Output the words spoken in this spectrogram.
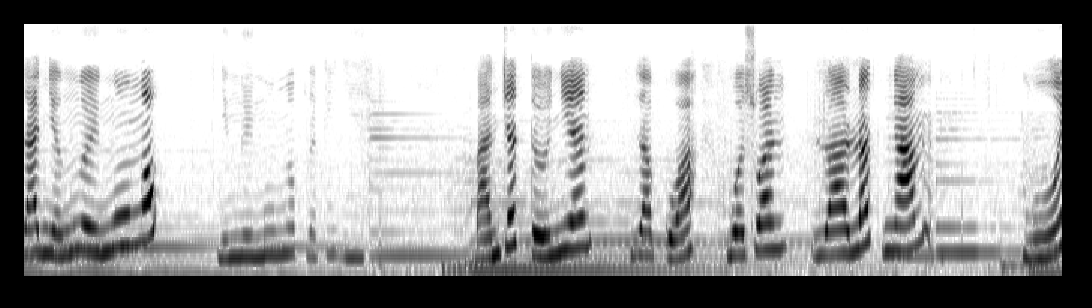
là những người ngu ngốc. Những người ngu ngốc là cái gì? Bản chất tự nhiên là của mùa xuân là rất ngắn, ngủi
